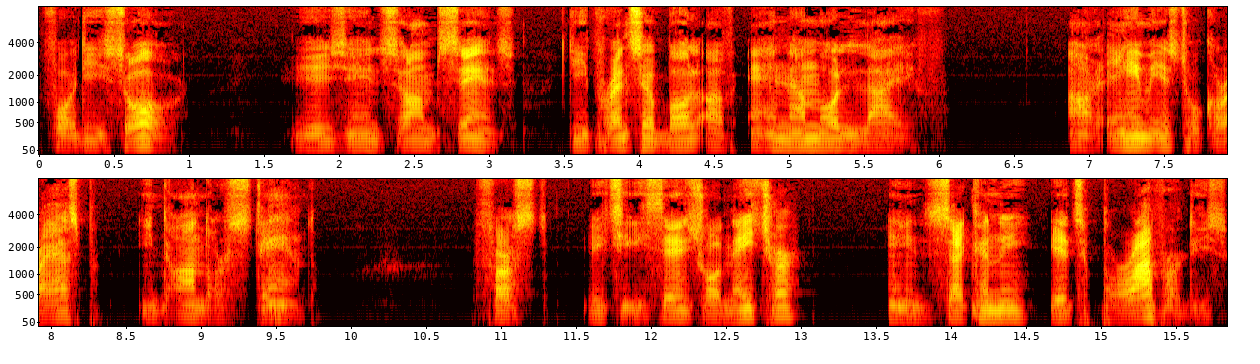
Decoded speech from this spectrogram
for the soul is in some sense the principle of animal life. Our aim is to grasp and understand. First, its essential nature, and secondly, its properties.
